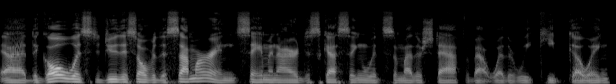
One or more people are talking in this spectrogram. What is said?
uh, the goal was to do this over the summer, and Sam and I are discussing with some other staff about whether we keep going.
